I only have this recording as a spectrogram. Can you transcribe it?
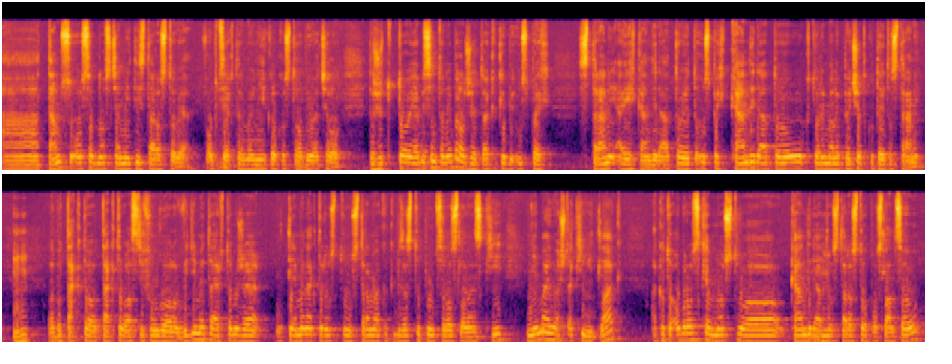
A tam sú osobnostiami tí starostovia v obciach, ktoré majú niekoľko sto obyvateľov. Takže to, ja by som to nebral, že je to ako keby úspech strany a ich kandidátov. Je to úspech kandidátov, ktorí mali pečiatku tejto strany. Mm-hmm. Lebo takto, takto vlastne fungovalo. Vidíme to aj v tom, že tie mená, ktoré tú stranu ako keby zastupujú celoslovenský, nemajú až taký výtlak, ako to obrovské množstvo kandidátov, mm-hmm. starostov, poslancov,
